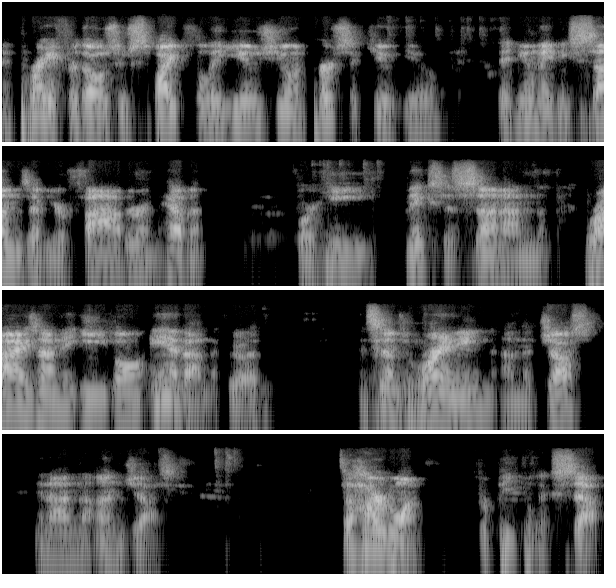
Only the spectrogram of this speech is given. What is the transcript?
And pray for those who spitefully use you and persecute you, that you may be sons of your Father in heaven. For he makes his sun on the, rise on the evil and on the good, and sends rain on the just and on the unjust. It's a hard one for people to accept.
